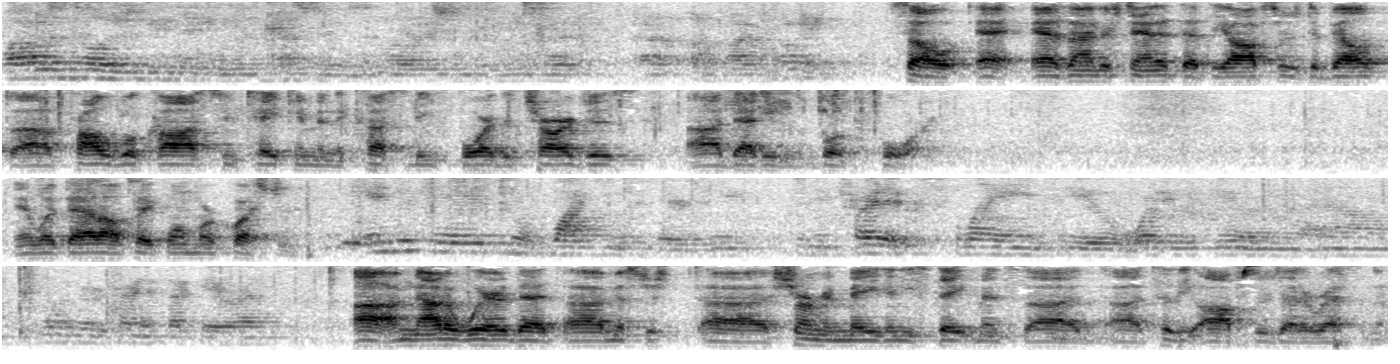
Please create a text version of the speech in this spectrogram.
Why was it told he was being taken into custody? In relation to the uh, on five twenty? So, as I understand it, that the officers developed uh, probable cause to take him into custody for the charges uh, that he was booked for. And with that, I'll take one more question. Did he indicate why he was there? Did he, did he try to explain to you what he was doing and uh, when they were trying to effect the arrest? Uh, I'm not aware that uh, Mr. uh, Sherman made any statements uh, uh, to the officers that arrested him.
